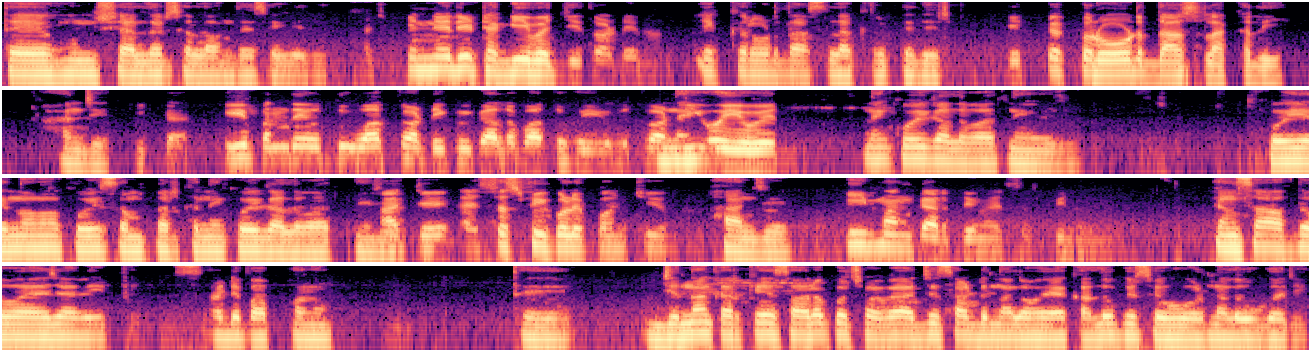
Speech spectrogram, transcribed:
ਤੇ ਹੁਣ ਸ਼ੈਲਰ ਚਲਾਉਂਦੇ ਸੀਗੇ ਜੀ। ਅੱਛਾ ਕਿੰਨੇ ਦੀ ਠੱਗੀ ਵੱਜੀ ਤੁਹਾਡੇ ਨਾਲ? 1 ਕਰੋੜ 10 ਲੱਖ ਰੁਪਏ ਦੀ ਜੀ। 1 ਕਰੋੜ 10 ਲੱਖ ਦੀ। ਹਾਂਜੀ। ਠੀਕ ਹੈ। ਇਹ ਬੰਦੇ ਉਸ ਤੋਂ ਬਾਅਦ ਤੁਹਾਡੀ ਕੋਈ ਗੱਲਬਾਤ ਹੋਈ ਹੋਵੇ? ਤੁਹਾਡੀ ਨਹੀਂ। ਹੋਈ ਹੋਵੇ? ਨਹੀਂ ਕੋਈ ਗੱਲਬਾਤ ਨਹੀਂ ਹੋਈ ਜੀ। ਕੋਈ ਇਹਨਾਂ ਨਾਲ ਕੋਈ ਸੰਪਰਕ ਨਹੀਂ ਕੋਈ ਗੱਲਬਾਤ ਨਹੀਂ ਜੀ। ਅੱਜ ਐਸਐਸਪੀ ਕੋਲੇ ਪਹੁੰਚੇ ਹੋ? ਹਾਂਜੀ। ਕੀ ਮੰਗ ਕਰਦੇ ਹੋ ਐਸਐਸਪੀ ਨੂੰ? ਇਨਸਾਫ ਦਿਵਾਇਆ ਜਾਵੇ ਸਾਡੇ ਪਾਪਾ ਨੂੰ। ਤੇ ਜਿੰਨਾ ਕਰਕੇ ਇਹ ਸਾਰਾ ਕੁਝ ਹੋਇਆ ਅੱਜ ਸਾਡੇ ਨਾਲ ਹੋਇਆ ਕੱਲ੍ਹ ਨੂੰ ਕਿਸੇ ਹੋਰ ਨਾਲ ਹੋਊਗਾ ਜੀ।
